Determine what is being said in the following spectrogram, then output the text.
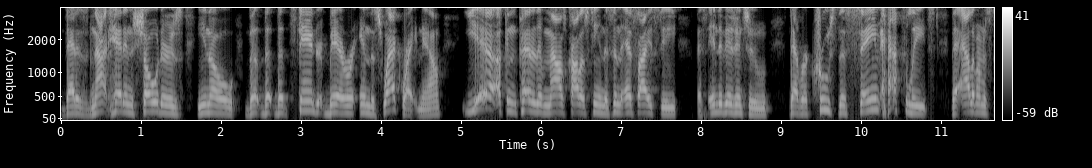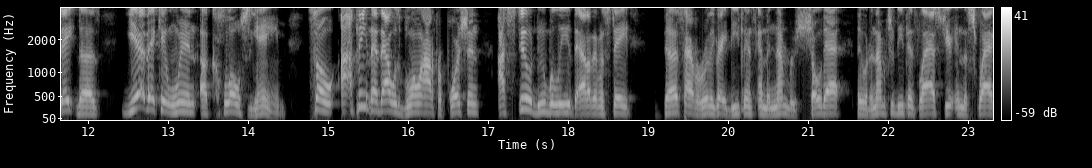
that is not head and shoulders, you know, the, the, the standard bearer in the SWAC right now. Yeah, a competitive Miles College team that's in the SIC, that's in Division two, that recruits the same athletes that Alabama State does. Yeah, they can win a close game. So I think that that was blown out of proportion. I still do believe that Alabama State does have a really great defense, and the numbers show that. They were the number two defense last year in the SWAC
